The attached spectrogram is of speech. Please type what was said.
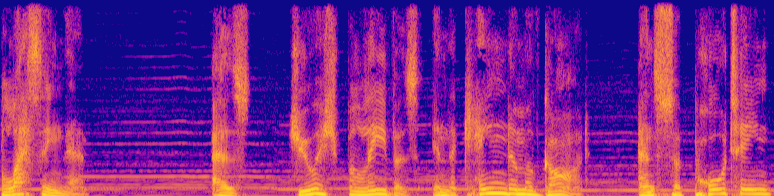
Blessing them as Jewish believers in the kingdom of God and supporting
